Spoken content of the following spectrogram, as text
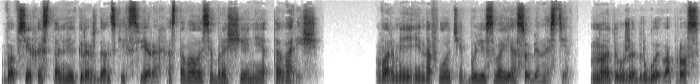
Во всех остальных гражданских сферах оставалось обращение «товарищ». В армии и на флоте были свои особенности, но это уже другой вопрос.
